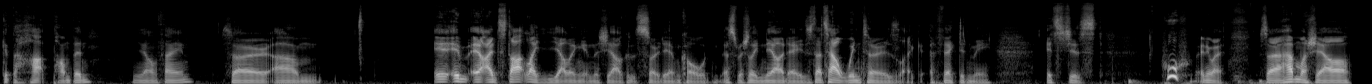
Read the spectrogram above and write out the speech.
get the heart pumping, you know what I'm saying? So, um it, it, I'd start like yelling in the shower because it's so damn cold, especially nowadays. That's how winter has like affected me. It's just, whew. Anyway, so I have my shower,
